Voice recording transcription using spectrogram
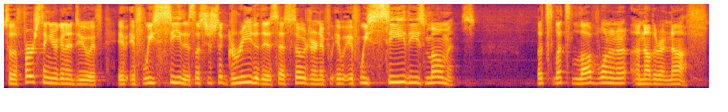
so the first thing you're going to do, if, if, if, we see this, let's just agree to this as Sojourn. If, if, if we see these moments, let's, let's love one another enough.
